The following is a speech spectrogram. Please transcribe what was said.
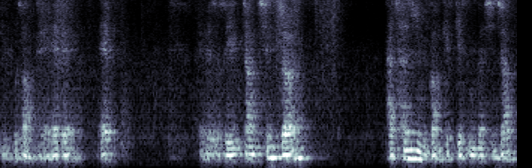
에베소서 앞에 앱에 앱. 에베소서 1장 7절. 다 찾으십니까? 함께 읽겠습니다. 시작.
